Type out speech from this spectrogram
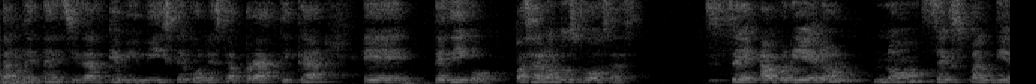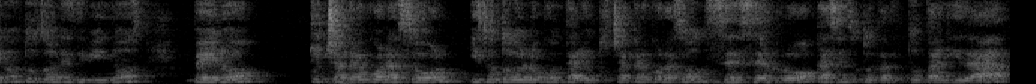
tanta intensidad que viviste con esta práctica, eh, te digo, pasaron dos cosas. Se abrieron, ¿no? Se expandieron tus dones divinos, pero tu chakra corazón hizo todo lo contrario. Tu chakra corazón se cerró casi en su tota-, totalidad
